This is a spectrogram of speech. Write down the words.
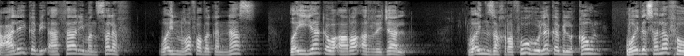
عليك بآثار من سلف وإن رفضك الناس وإياك وآراء الرجال وإن زخرفوه لك بالقول وإذا د سلفو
